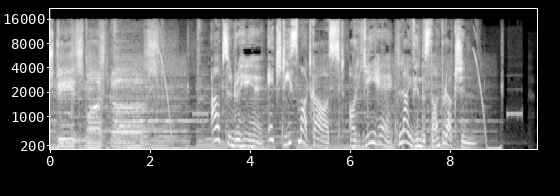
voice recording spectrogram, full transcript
HD cast आप सुन रहे हैं एच डी स्मार्ट कास्ट और ये है लाइव हिंदुस्तान प्रोडक्शन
